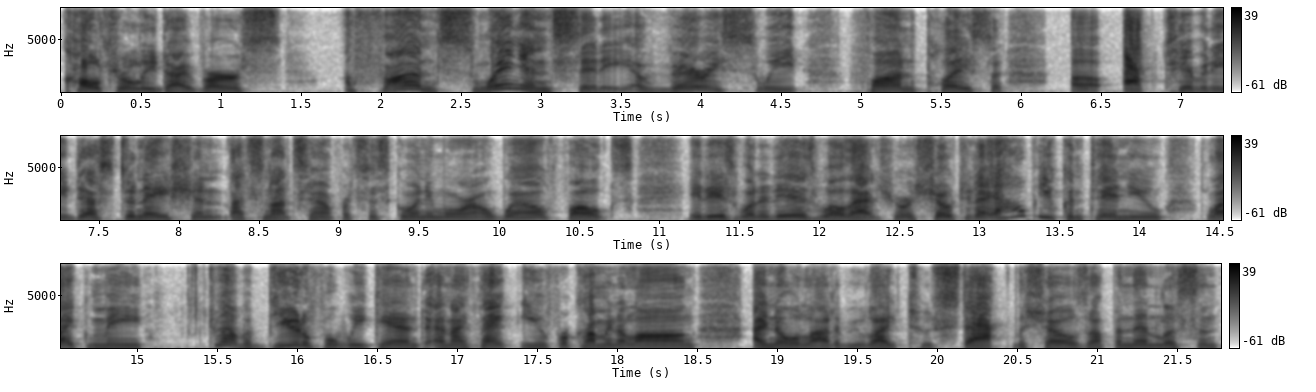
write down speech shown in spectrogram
culturally diverse, a fun, swinging city, a very sweet, fun place, a, a activity destination. That's not San Francisco anymore. Oh, well, folks, it is what it is. Well, that's your show today. I hope you continue, like me, to have a beautiful weekend, and I thank you for coming along. I know a lot of you like to stack the shows up and then listen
